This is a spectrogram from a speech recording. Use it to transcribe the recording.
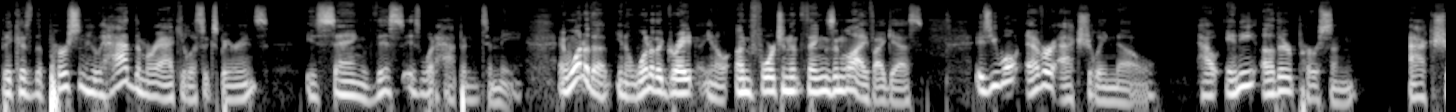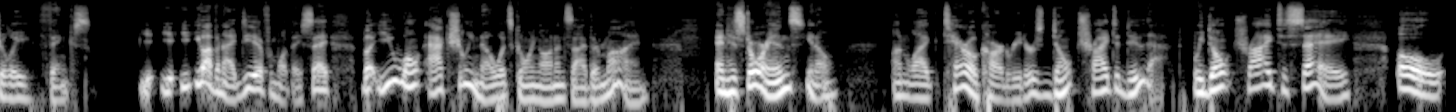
because the person who had the miraculous experience is saying this is what happened to me. And one of the, you know, one of the great, you know, unfortunate things in life, I guess, is you won't ever actually know how any other person actually thinks you, you, you have an idea from what they say, but you won't actually know what's going on inside their mind. And historians, you know, unlike tarot card readers, don't try to do that. We don't try to say, oh,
